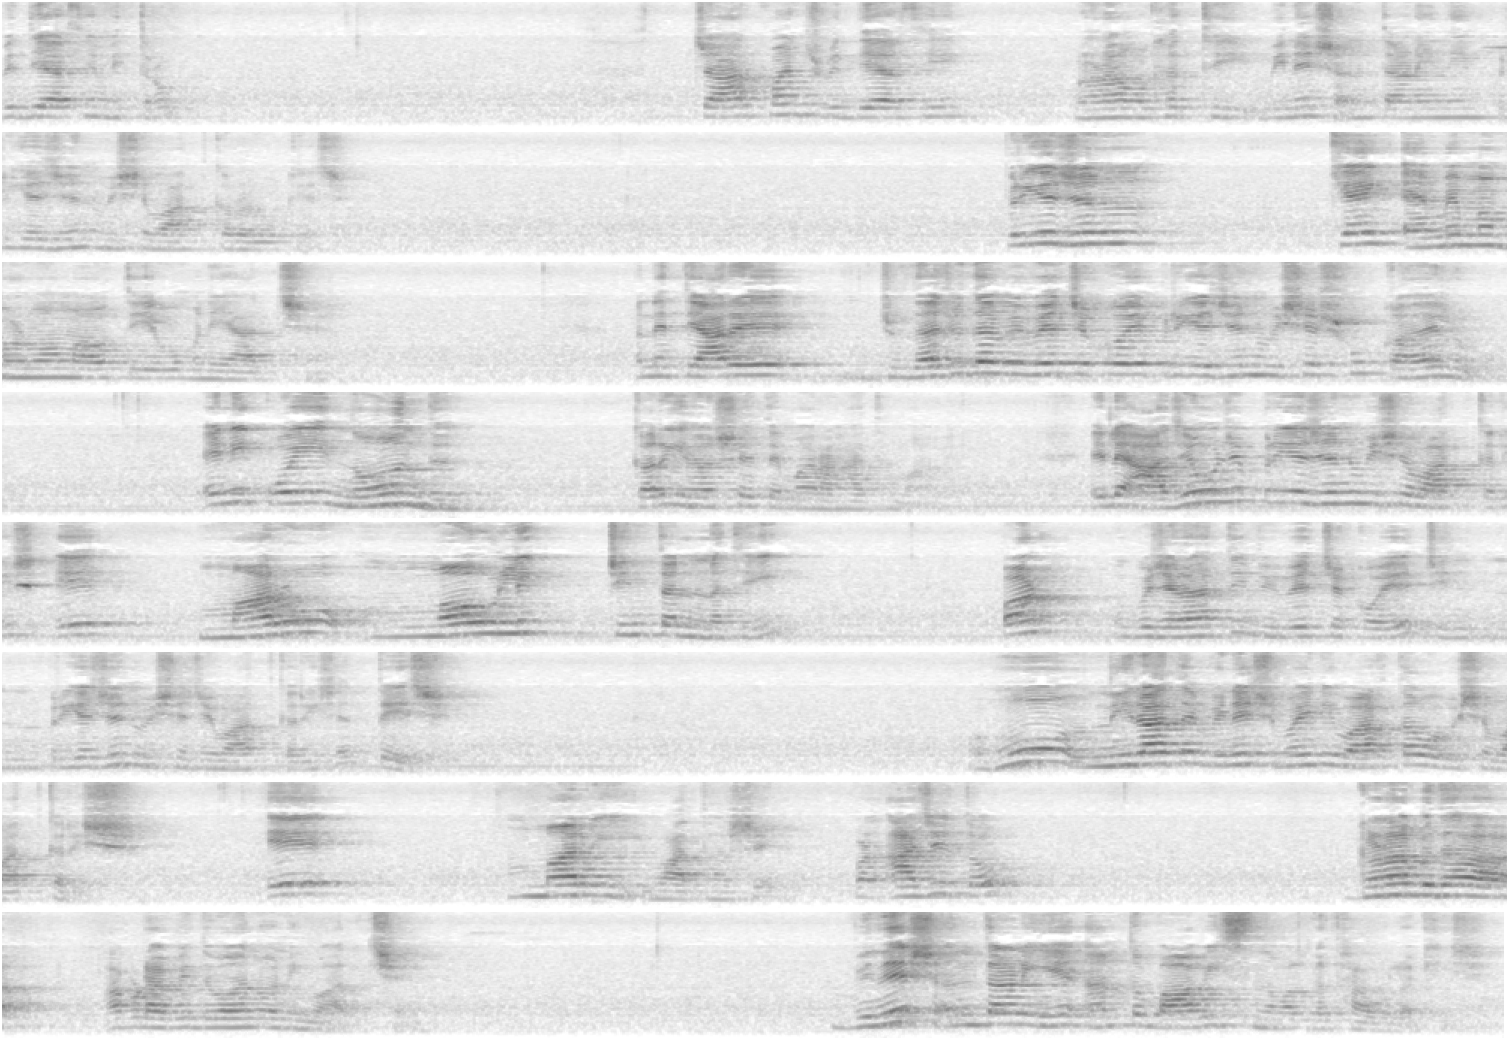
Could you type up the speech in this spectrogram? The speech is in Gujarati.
વિદ્યાર્થી મિત્રો, ચાર પાંચ વિદ્યાર્થી ઘણા વખતથી વિનેશ અંતાણીની પ્રિયજન વિશે વાત કરો એવું છે. પ્રિયજન ક્યાંક એમએમાં ભણવામાં આવતી એવું મને યાદ છે. અને ત્યારે જુદા જુદા વિવેચકોએ પ્રિયજન વિશે શું કહેલું, એની કોઈ નોંધ કરી હશે તે મારા હાથમાં. એટલે આજે હું જે પ્રિયજન વિશે વાત કરીશ એ મારું મૌલિક ચિંતન નથી, પણ ગુજરાતી વિવેચકોએ પ્રિયજન વિશે જે વાત કરી છે તે છે. હું નિરાતે વિનેશભાઈની વાર્તાઓ વિશે વાત કરીશ. એ મારી વાત હશે, પણ આજે તો ઘણા બધા આપણા વિદ્વાનોની વાત છે. વિનેશ અંતાણીએ આમ તો બાવીસ નવલકથાઓ લખી છે.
